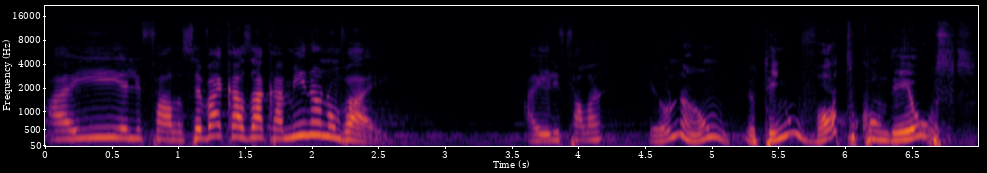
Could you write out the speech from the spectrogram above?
Aí ele fala, você vai casar com a mina ou não vai? Aí ele fala, eu não, eu tenho um voto com Deus.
